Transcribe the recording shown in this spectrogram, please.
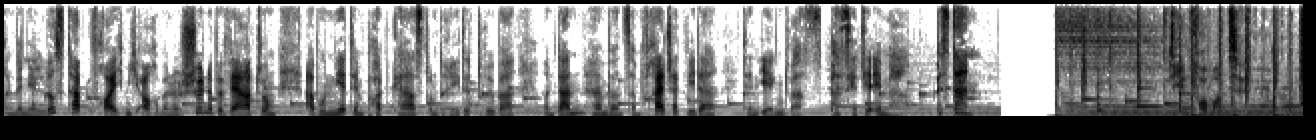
Und wenn ihr Lust habt, freue ich mich auch über eine schöne Bewertung. Abonniert den Podcast und redet drüber. Und dann hören wir uns am Freitag wieder, denn irgendwas passiert ja immer. Bis dann. Die Informantin.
